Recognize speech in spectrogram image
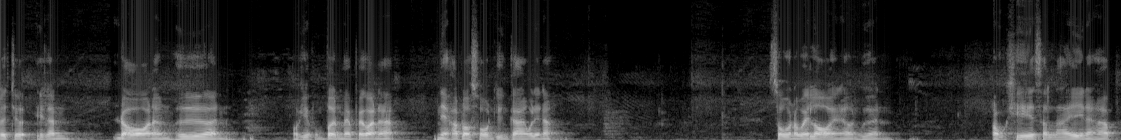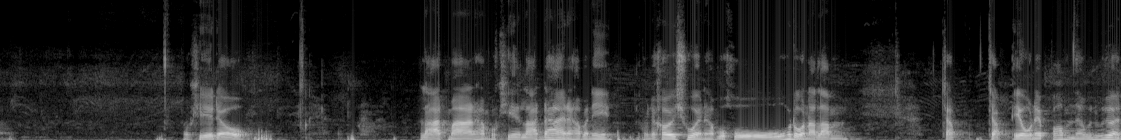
เราเจอเอรันดอนะเพื่อน โอเค ผมเปิดแมปไปก่อนนะเนี่ยครับเราโซนกึ่งกลางไปเลยนะโซนเอาไว้รอนะครับเพื่อนโอเคสไลด์นะครับ โอเคเดี๋ยวลาดมานะครับโอเคลาดได้นะครับ อันนี้ผมจะเข้าไปช่วยนะครับโอ้โหโดนอารัมจับจับเอวในป้อมนะเพื่อน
